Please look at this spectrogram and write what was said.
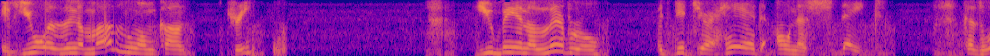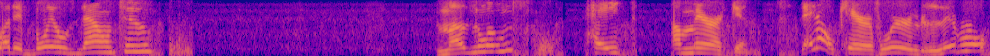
if you was in a Muslim country, you being a liberal would get your head on a stake. Because what it boils down to, Muslims hate Americans. They don't care if we're liberal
